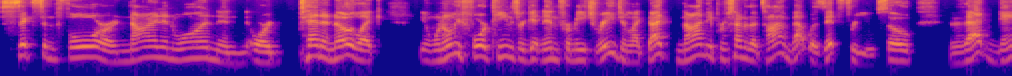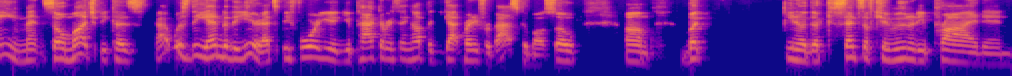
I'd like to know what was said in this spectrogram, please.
six and four or nine and one and or ten and zero, oh, like you know, when only four teams are getting in from each region, like that 90% of the time, that was it for you. So that game meant so much because that was the end of the year. That's before you you packed everything up and you got ready for basketball. So um, but you know, the sense of community pride and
